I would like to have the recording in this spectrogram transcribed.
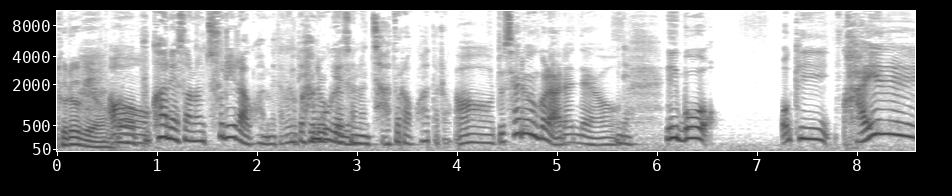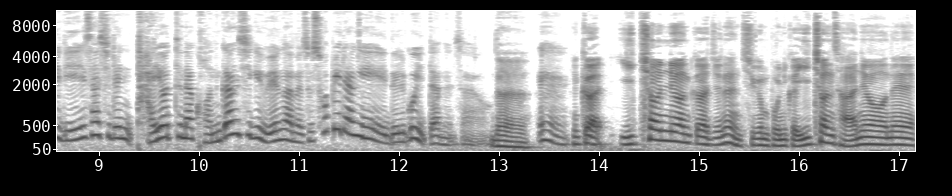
그러게요. 어. 어, 북한에서는 추리라고 합니다. 근데 그렇군요. 한국에서는 자두라고 하더라고요. 아, 또 새로운 걸 알았네요. 네. 이 뭐, 어, 그 과일이 사실은 다이어트나 건강식이 유행하면서 소비량이 늘고 있다면서요. 네. 예. 그러니까 2000년까지는 지금 보니까 2004년에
